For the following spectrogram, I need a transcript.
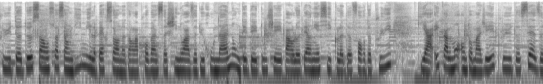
Plus de 270 000 personnes dans la province chinoise du Hunan ont été touchées par le dernier cycle de fortes pluies qui a également endommagé plus de 16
